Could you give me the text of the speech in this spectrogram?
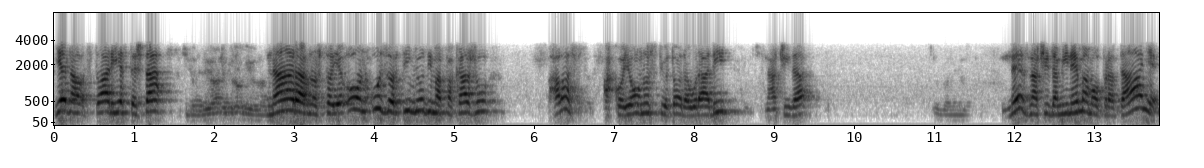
jedna od stvari jeste šta? Naravno što je on uzor tim ljudima pa kažu, halas, ako je on uspio to da uradi, znači da... Ne, znači da mi nemamo opravdanje.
